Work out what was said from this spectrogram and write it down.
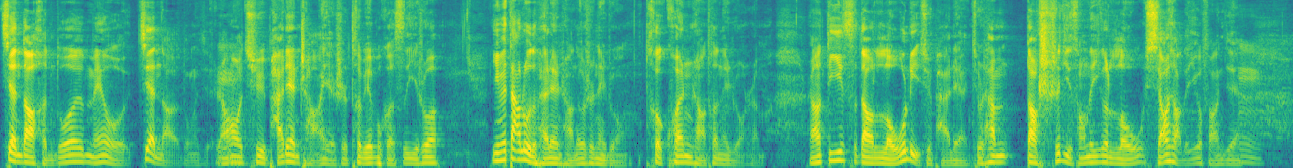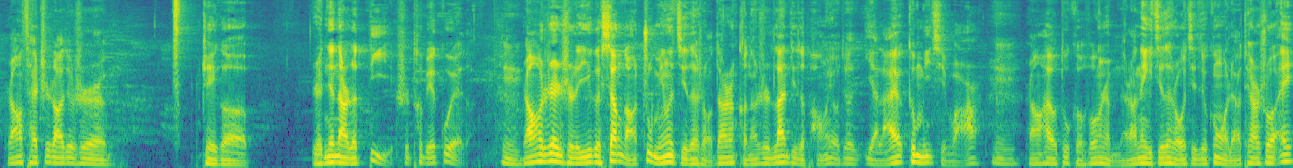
见到很多没有见到的东西。然后去排练场也是特别不可思议。说因为大陆的排练场都是那种特宽敞、特那种什么。然后第一次到楼里去排练，就是他们到十几层的一个楼，小小的一个房间，嗯然后才知道就是这个人家那儿的地是特别贵的。嗯然后认识了一个香港著名的吉他手，当然可能是兰迪的朋友，就也来跟我们一起玩儿。嗯然后还有杜可风什么的。然后那个吉他手我记得就跟我聊天说：“哎，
